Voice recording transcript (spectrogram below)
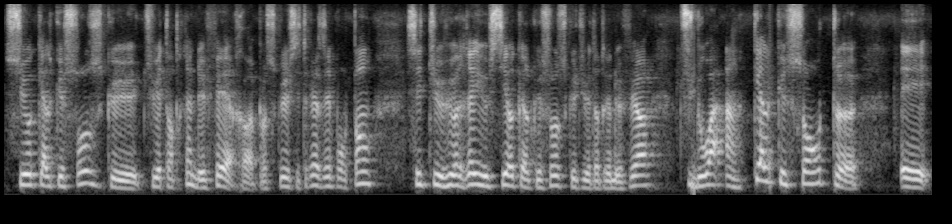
sur quelque chose que tu es en train de faire. Parce que c'est très important. Si tu veux réussir quelque chose que tu es en train de faire, tu dois en quelque sorte, et,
